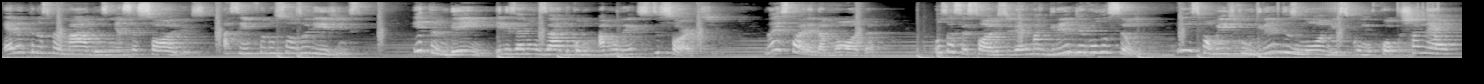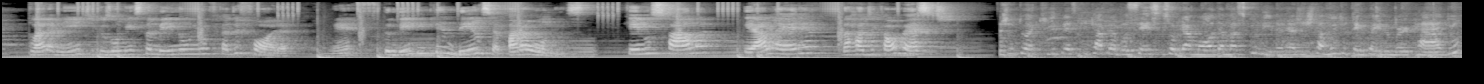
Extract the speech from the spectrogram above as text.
eram transformados em acessórios. Assim foram suas origens. E também eles eram usados como amuletos de sorte. Na história da moda, os acessórios tiveram uma grande evolução, principalmente com grandes nomes como Coco Chanel, claramente que os homens também não iam ficar de fora, né? Também tem tendência para homens. Quem nos fala é a Léria, da Radical Vest. Hoje eu tô aqui para explicar para vocês sobre a moda masculina, né? A gente está muito tempo aí no mercado,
